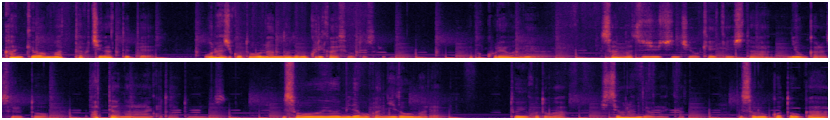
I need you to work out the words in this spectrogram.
環境は全く違ってて同じことを何度でも繰り返そうとする。やっぱこれはね3月11日を経験した日本からするとあってはならないことだと思うんです。そういう意味で僕は二度生まれということが必要なんではないか。でそのことが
